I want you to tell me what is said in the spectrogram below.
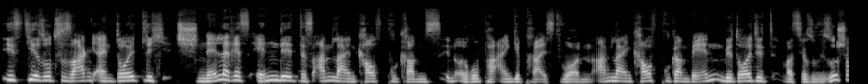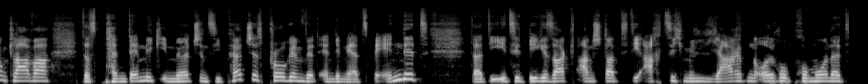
Ist hier sozusagen ein deutlich schnelleres Ende des Anleihenkaufprogramms in Europa eingepreist worden. Anleihenkaufprogramm beenden bedeutet, was ja sowieso schon klar war, das Pandemic Emergency Purchase Program wird Ende März beendet. Da hat die EZB gesagt, anstatt die 80 Milliarden Euro pro Monat,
